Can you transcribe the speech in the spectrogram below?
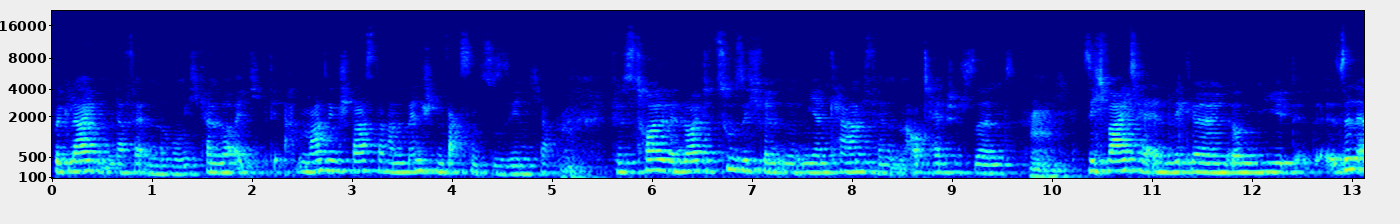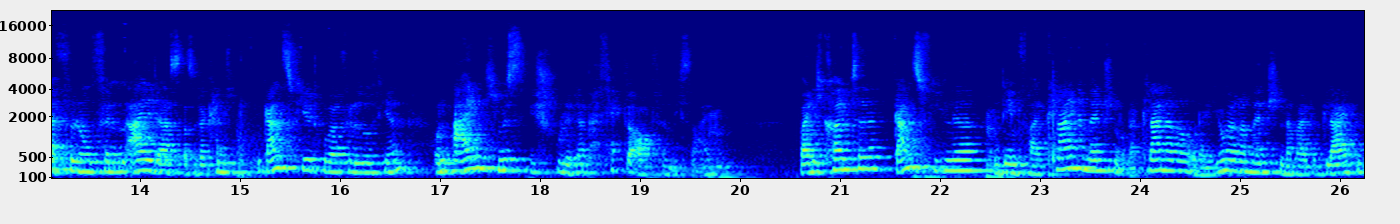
begleiten in der Veränderung. Ich, kann Leute, ich, ich habe wahnsinnigen Spaß daran, Menschen wachsen zu sehen. Ich, hab, mhm. ich finde es toll, wenn Leute zu sich finden, in ihren Kern finden, authentisch sind, mhm. sich weiterentwickeln, irgendwie Sinnerfüllung finden, all das. Also da kann ich ganz viel drüber philosophieren. Und eigentlich müsste die Schule der perfekte Ort für mich sein. Mhm. Weil ich könnte ganz viele, in dem Fall kleine Menschen oder kleinere oder jüngere Menschen dabei begleiten,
